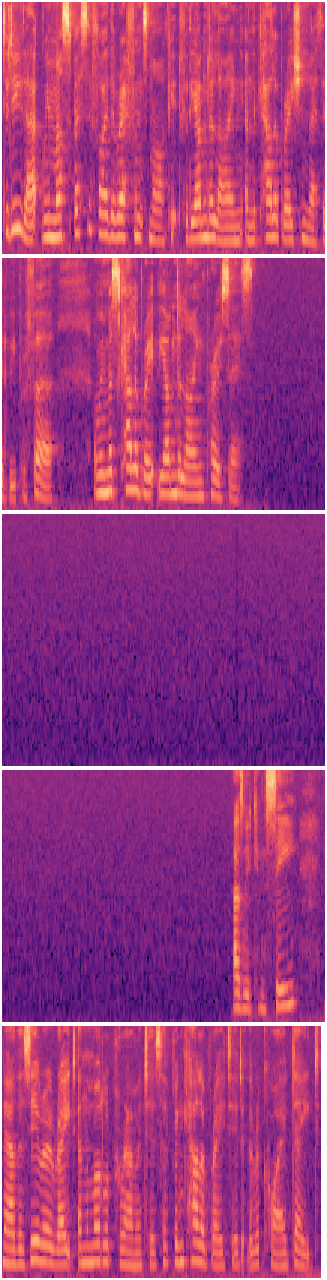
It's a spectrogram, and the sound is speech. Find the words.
To do that, we must specify the reference market for the underlying and the calibration method we prefer, and we must calibrate the underlying process. As we can see, now the zero rate and the model parameters have been calibrated at the required date.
